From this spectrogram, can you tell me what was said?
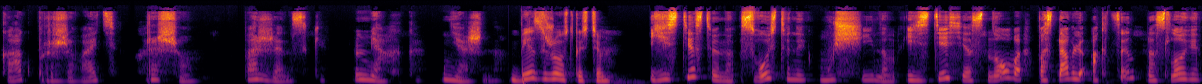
как проживать хорошо, по-женски, мягко, нежно. Без жесткости естественно, свойственны мужчинам. И здесь я снова поставлю акцент на слове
